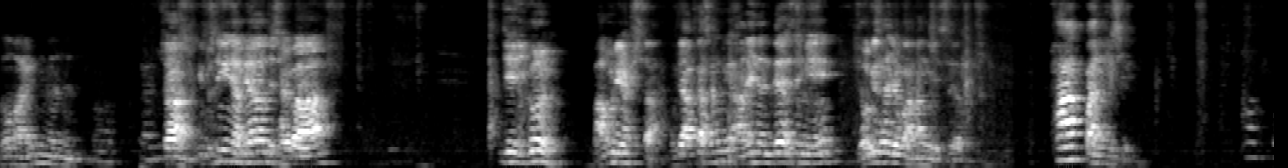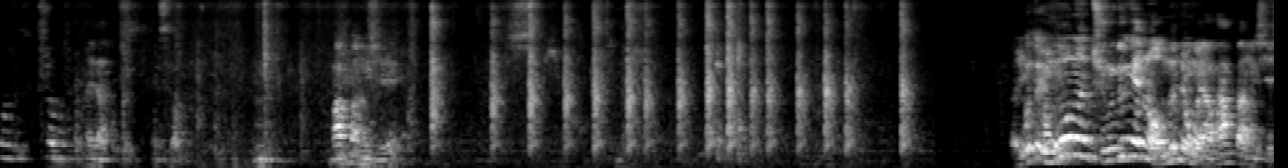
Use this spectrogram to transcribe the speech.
너무 많이 넣으면은 자, 이게 무슨 얘기냐면 이제 잘 봐. 이제 이걸 마무리합시다. 우리 아까 상안 했는데 선생님이 여기서 하려고 안 한 거 있어요. 화학 방식. 아, 뭐 들어봐. 아니다. 봐. 음. 화학 방식. 자, 이것도 용어는 중등에는 없는 용어야 화학 방식.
